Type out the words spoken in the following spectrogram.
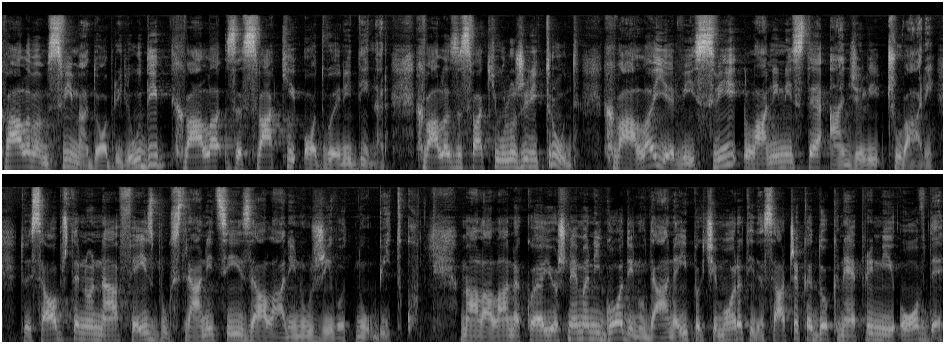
Hvala vam svima, dobri ljudi, hvala za svaki odvojeni dinar. Hvala za svaki uloženi trud. Hvala jer vi svi Lanini ste anđeli čuvari. To je saopšteno na Facebook stranici za Laninu životnu bitku. Mala Lana koja još nema ni godinu dana ipak će morati da sačeka dok ne primi ovde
